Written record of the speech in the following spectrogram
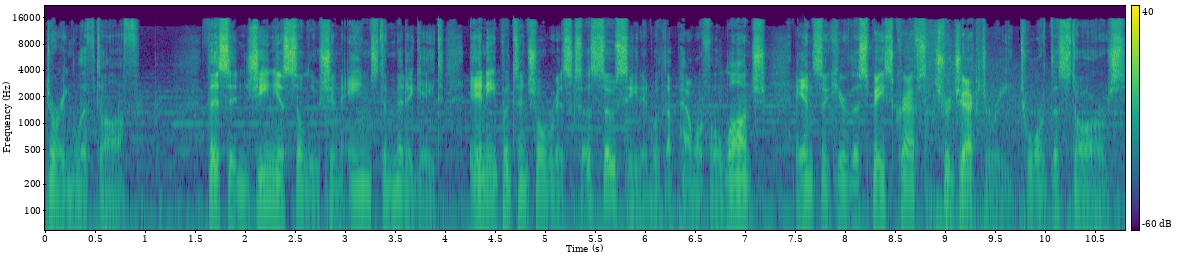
during liftoff. This ingenious solution aims to mitigate any potential risks associated with a powerful launch and secure the spacecraft's trajectory toward the stars.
